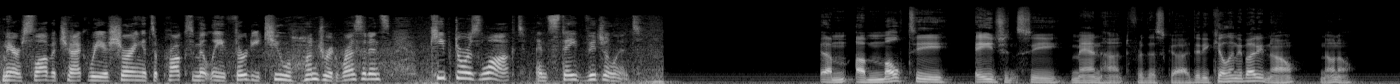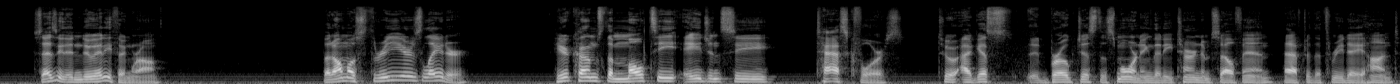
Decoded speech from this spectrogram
Mayor Slavicek reassuring its approximately 3,200 residents keep doors locked and stay vigilant. Um, a, a multi agency manhunt for this guy. Did he kill anybody? No, no, no. Says he didn't do anything wrong. But almost three years later, here comes the multi agency task force to, I guess it broke just this morning that he turned himself in after the three day hunt.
